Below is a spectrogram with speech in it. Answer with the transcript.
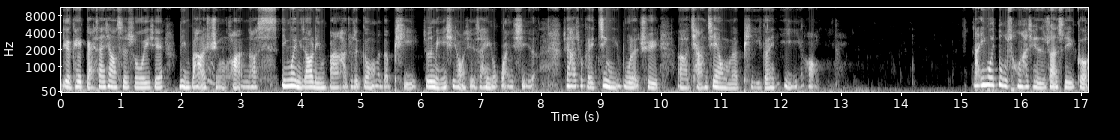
也可以改善，像是说一些淋巴的循环。那是因为你知道淋巴它就是跟我们的脾，就是免疫系统其实是很有关系的，所以它就可以进一步的去呃强健我们的脾跟胰哦。那因为杜松它其实算是一个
